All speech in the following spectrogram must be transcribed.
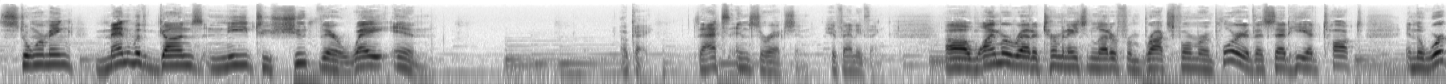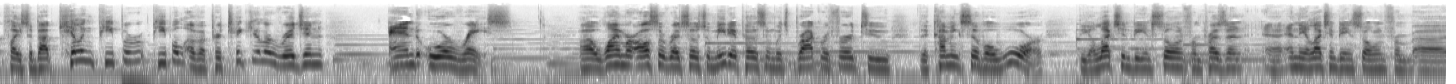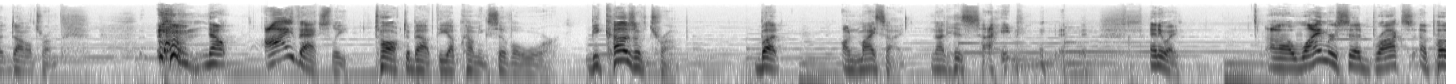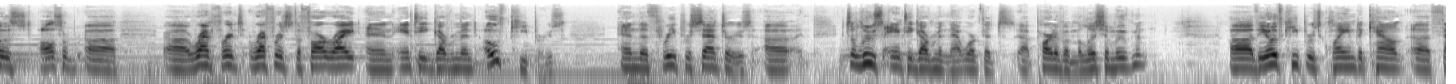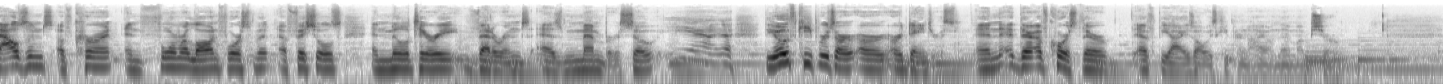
storming, men with guns need to shoot their way in. Okay, that's insurrection, if anything. Uh, Weimer read a termination letter from Brock's former employer that said he had talked in the workplace about killing people, people of a particular religion and or race. Uh, Weimer also read social media posts in which Brock referred to the coming civil war, the election being stolen from President, uh, and the election being stolen from uh, Donald Trump. now, I've actually talked about the upcoming civil war because of Trump, but on my side, not his side. anyway, uh, Weimer said Brock's post also uh, uh, referenced, referenced the far right and anti government oath keepers and the three percenters. Uh, it's a loose anti government network that's uh, part of a militia movement. Uh, the Oath Keepers claim to count uh, thousands of current and former law enforcement officials and military veterans as members. So, yeah, uh, the Oath Keepers are, are, are dangerous. And they're, of course, their FBI is always keeping an eye on them, I'm sure.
